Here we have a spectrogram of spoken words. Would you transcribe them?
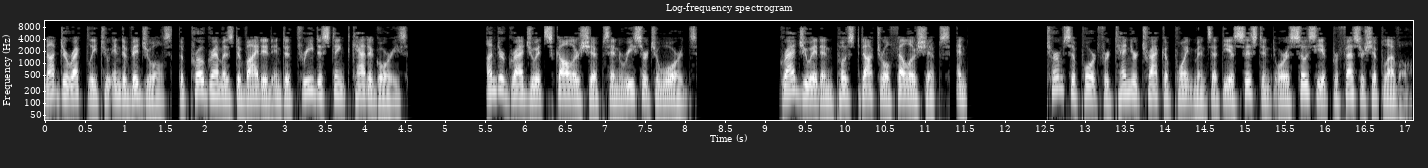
not directly to individuals. The program is divided into three distinct categories: undergraduate scholarships and research awards, graduate and postdoctoral fellowships, and term support for tenure-track appointments at the assistant or associate professorship level.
